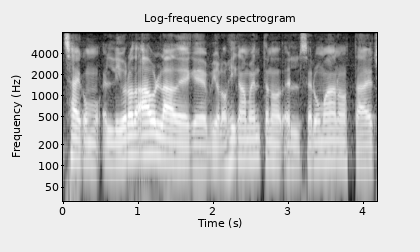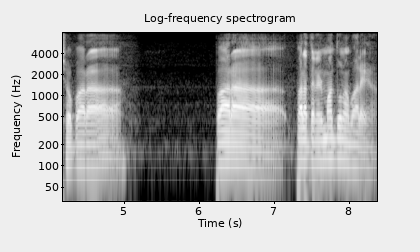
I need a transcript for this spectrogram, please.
¿Sabe? Como el libro habla de que biológicamente no- el ser humano está hecho para, para, para tener más de una pareja.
